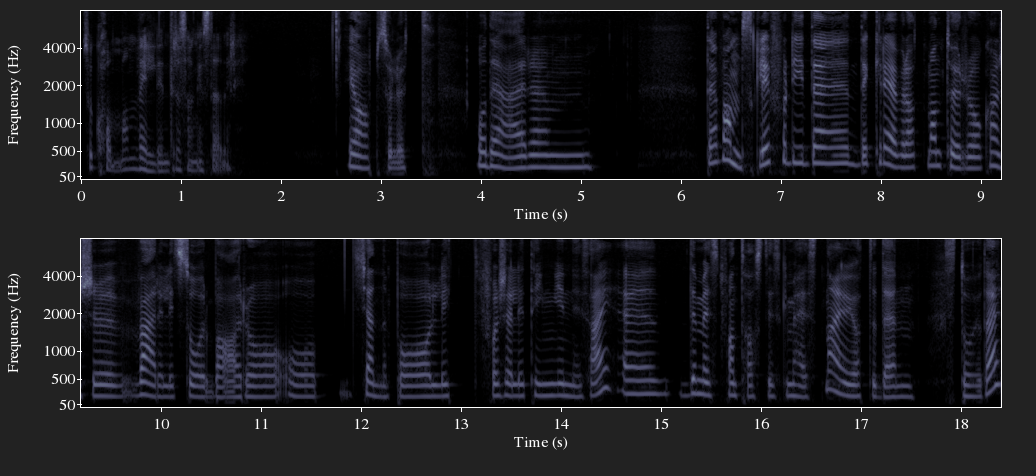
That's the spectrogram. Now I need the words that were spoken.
så kommer man veldig interessante steder. Ja, absolutt. Og det er um, Det er vanskelig, fordi det, det, krever at man tør å kanskje være litt sårbar og, og kjenne på litt forskjellige ting inni seg. Eh, det mest fantastiske med hesten er jo at den står jo der.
